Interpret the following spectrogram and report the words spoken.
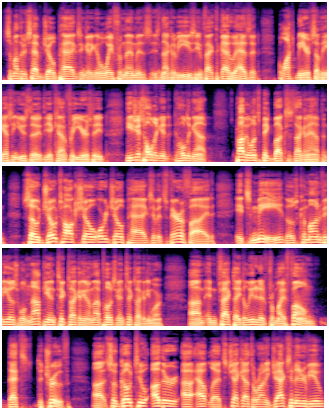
some others have Joe Pags, and getting them away from them is, is not going to be easy. In fact, the guy who has it blocked me or something. He hasn't used the, the account for years, but he, he's just holding it holding out probably wants big bucks. It's not going to happen. So Joe Talk Show or Joe Pags, if it's verified, it's me. Those come on videos will not be on TikTok anymore. I'm not posting on TikTok anymore. Um, in fact, I deleted it from my phone. That's the truth. Uh, so go to other uh, outlets. Check out the Ronny Jackson interview.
